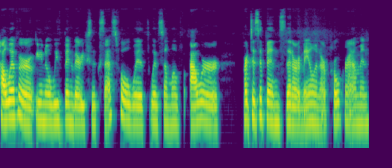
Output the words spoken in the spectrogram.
However, you know, we've been very successful with with some of our participants that are male in our program and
